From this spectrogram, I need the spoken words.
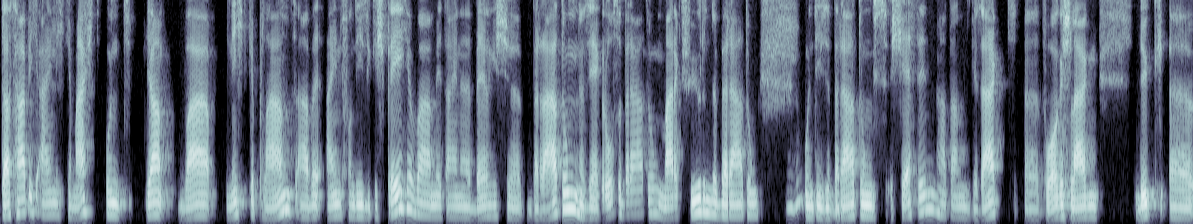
das habe ich eigentlich gemacht und ja, war nicht geplant, aber ein von diesen Gesprächen war mit einer belgischen Beratung, eine sehr große Beratung, marktführende Beratung. Mhm. Und diese Beratungschefin hat dann gesagt, äh, vorgeschlagen, Luc, äh,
